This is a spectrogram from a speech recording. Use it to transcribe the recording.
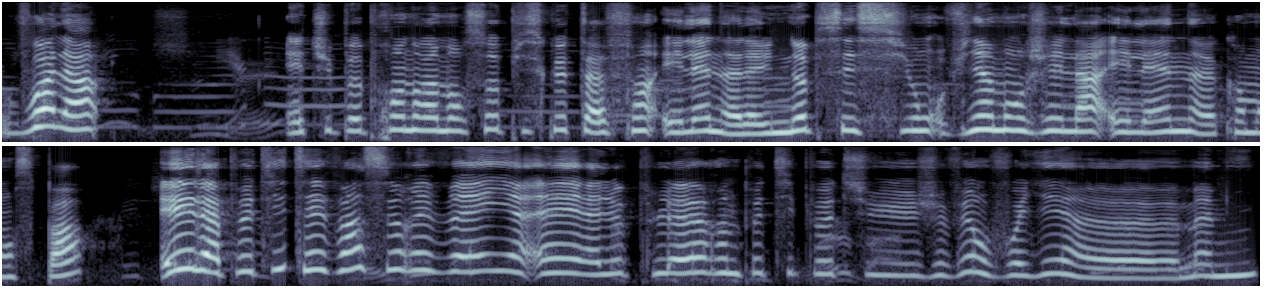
Voilà. Et tu peux prendre un morceau puisque t'as faim. Hélène, elle a une obsession. Viens manger là, Hélène, euh, commence pas. Et la petite Eva se réveille. Eh, elle pleure un petit peu. Tu... Je vais envoyer euh, mamie.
